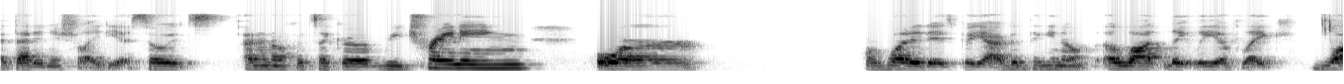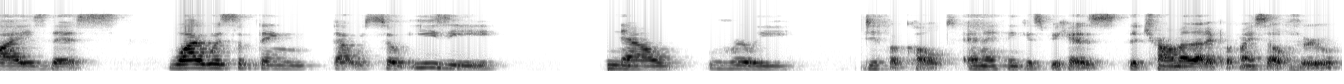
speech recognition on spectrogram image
at that initial idea. So it's I don't know if it's like a retraining or or what it is, but yeah, I've been thinking a, a lot lately of like why is this why was something that was so easy now really difficult. And i think it's because the trauma that i put myself through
